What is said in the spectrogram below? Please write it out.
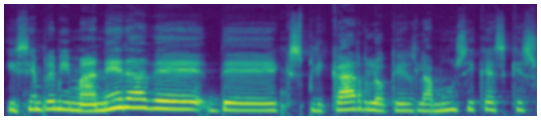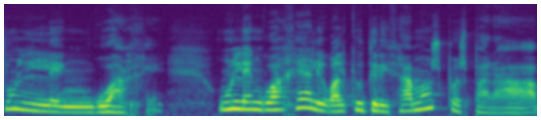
y siempre mi manera de, explicar lo que es la música es que es un lenguaje. Un lenguaje al igual que utilizamos pues, para,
